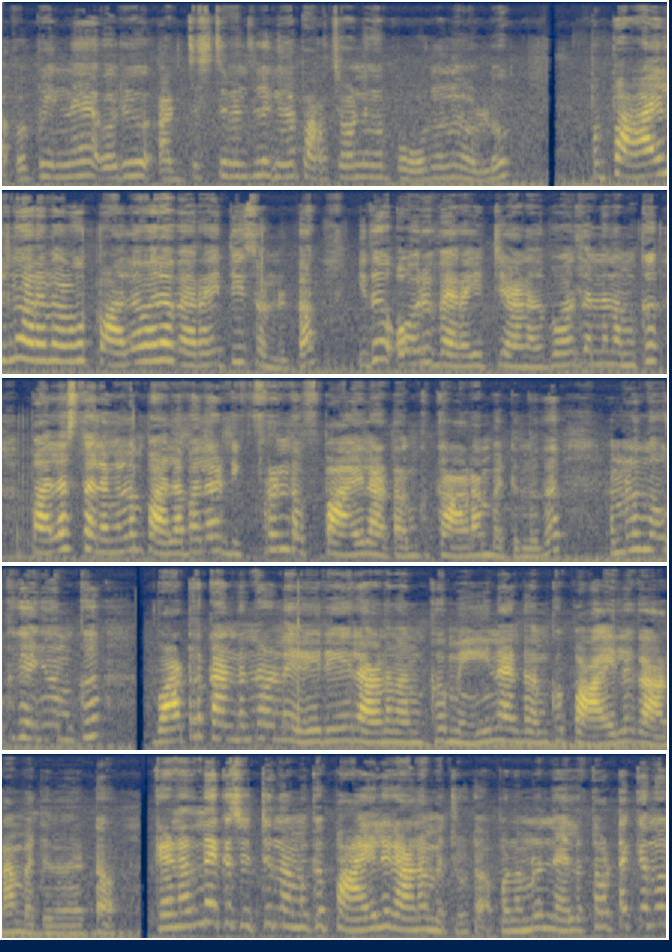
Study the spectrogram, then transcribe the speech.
അപ്പൊ പിന്നെ ഒരു അഡ്ജസ്റ്റ്മെന്റിൽ ഇങ്ങനെ പറിച്ചുകൊണ്ട് ഇങ്ങനെ പോകുന്നേ ഉള്ളൂ. അപ്പൊ പായൽ എന്ന് പറയുമ്പോൾ നമുക്ക് പല പല വെറൈറ്റീസ് ഉണ്ട് കേട്ടോ ഇത് ഒരു വെറൈറ്റി ആണ്. അതുപോലെ തന്നെ നമുക്ക് പല സ്ഥലങ്ങളിലും പല പല ഡിഫറെന്റ് ഓഫ് പായലാട്ടോ നമുക്ക് കാണാൻ പറ്റുന്നത്. നമ്മൾ നോക്കിക്കഴിഞ്ഞാൽ നമുക്ക് വാട്ടർ കണ്ടന്റ് ഉള്ള ഏരിയയിലാണ് നമുക്ക് മെയിൻ ആയിട്ട് നമുക്ക് പായൽ കാണാൻ പറ്റുന്നത് കേട്ടോ. കിണറിന്റെ ഒക്കെ ചുറ്റും നമുക്ക് പായൽ കാണാൻ പറ്റും കേട്ടോ. അപ്പൊ നമ്മൾ നിലത്തോട്ടൊക്കെ ഒന്ന്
